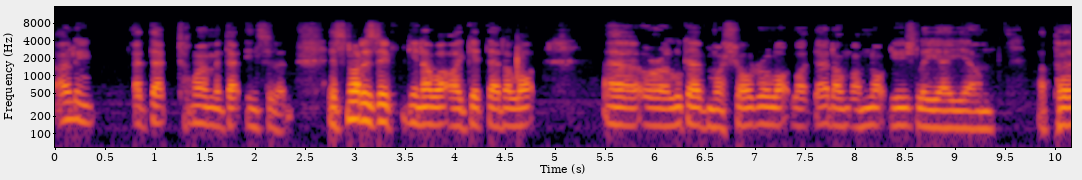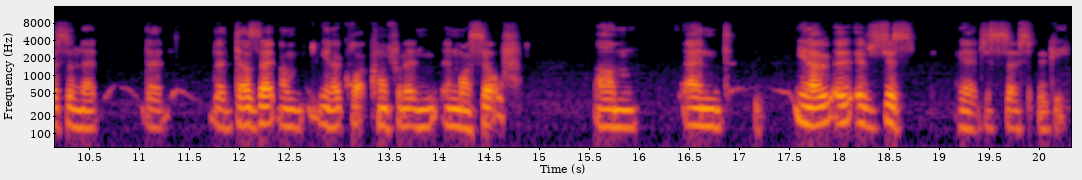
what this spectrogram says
only at that time at that incident. It's not as if you know I get that a lot, uh, or I look over my shoulder a lot like that. I'm, I'm not usually a um, a person that that that does that. I'm you know quite confident in, in myself, um, and you know it, it, was just yeah just so spooky,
